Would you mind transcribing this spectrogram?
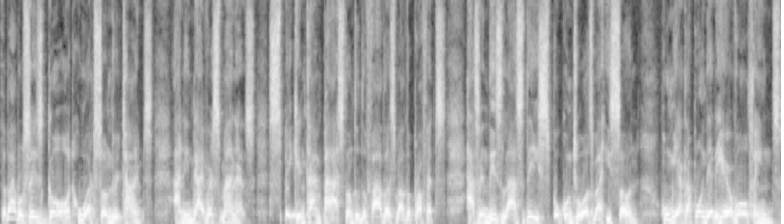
the Bible says, God, who at sundry times and in diverse manners spake in time past unto the fathers by the prophets, has in these last days spoken to us by his Son, whom he hath appointed heir of all things,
